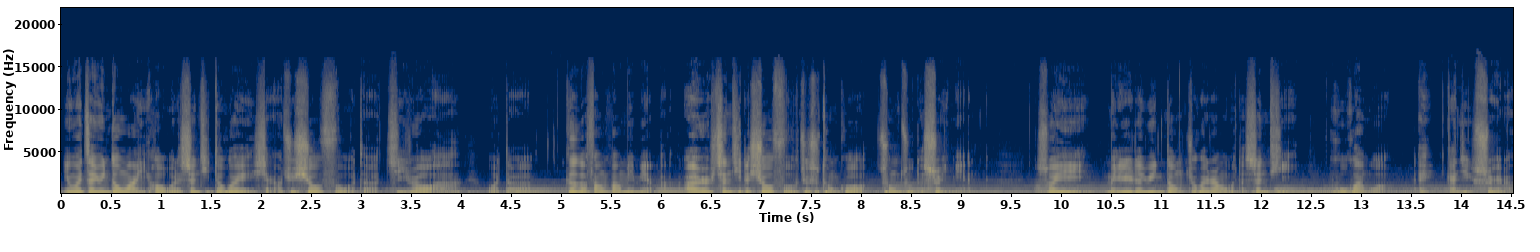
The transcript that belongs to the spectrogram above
因为在运动完以后，我的身体都会想要去修复我的肌肉啊。我的各个方方面面吧，而身体的修复就是通过充足的睡眠，所以每日的运动就会让我的身体呼唤我，哎，赶紧睡了。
